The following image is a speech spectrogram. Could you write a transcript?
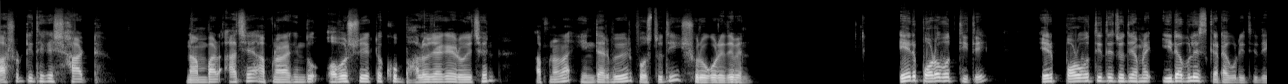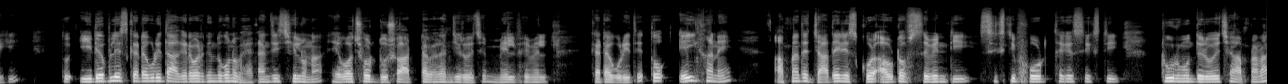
বাষট্টি থেকে ষাট নাম্বার আছে। আপনারা কিন্তু অবশ্যই একটা খুব ভালো জায়গায় রয়েছেন। আপনারা ইন্টারভিউয়ের প্রস্তুতি শুরু করে দেবেন। এর পরবর্তীতে এর পরবর্তীতে যদি আমরা ইডাব্লিউএস ক্যাটাগরিতে দেখি, তো ইডাব্লিউএস ক্যাটাগরিতে আগেরবার কিন্তু কোনো ভ্যাকান্সি ছিল না। এবছর দুশো আটটা ভ্যাকান্সি রয়েছে মেল ফিমেল ক্যাটাগরিতে তো এইখানে আপনাদের যাদের score out of seventy sixty four থেকে সিক্সটি টুর মধ্যে রয়েছে, আপনারা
